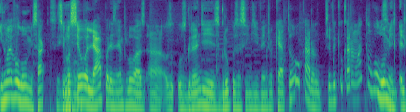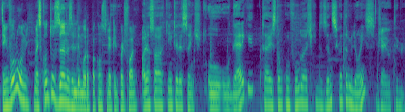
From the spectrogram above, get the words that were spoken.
e não é volume, saca? Sim. Se você olhar, por exemplo, as- a- os, os grandes grupos assim de venture capital, o cara, você vê que o cara não é tão volume. Ele, ele tem volume, mas quantos anos ele demorou para construir aquele portfólio? Olha só que interessante. O, o Derek, tá, eles estão com fundo, acho que 250 milhões eu tenho, né?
